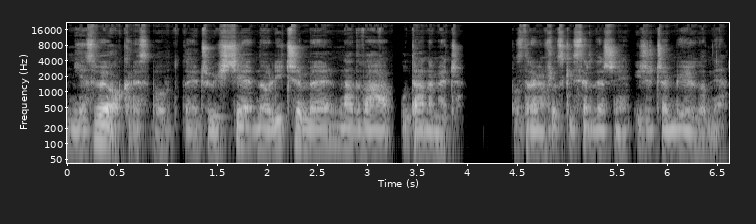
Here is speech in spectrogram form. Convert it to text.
niezły okres, bo tutaj oczywiście no, liczymy na dwa udane mecze. Pozdrawiam wszystkich serdecznie i życzę miłego dnia.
